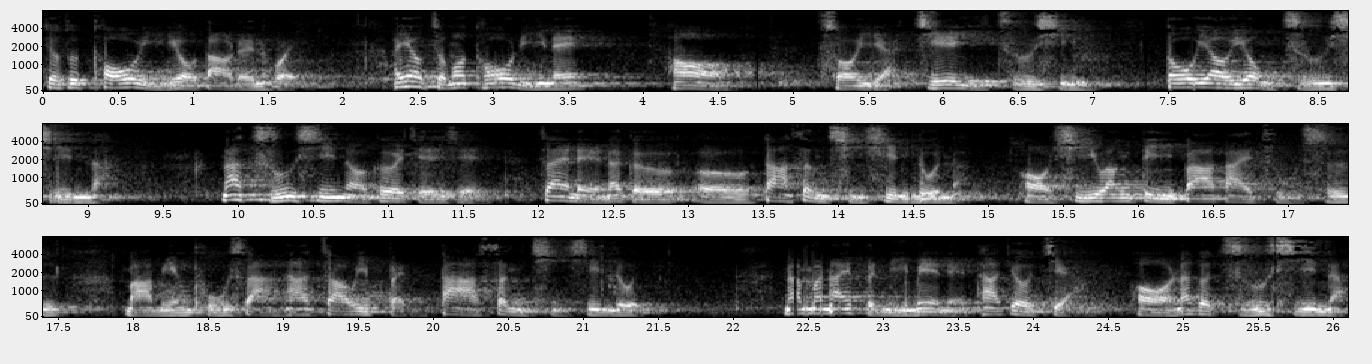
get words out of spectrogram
就是脱离六道轮回。还要怎么脱离呢？哦，所以啊，皆以直心，都要用直心呐。那直心呢？各位姐姐，在呢那个呃《大圣起心论》啊，哦，西方第八代祖师马明菩萨他造一本《大圣起心论》。那么那一本里面呢，他就讲哦，那个直心呐，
